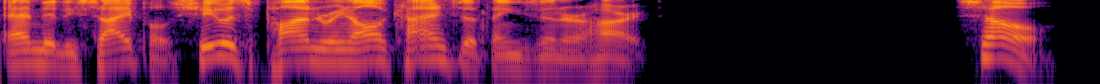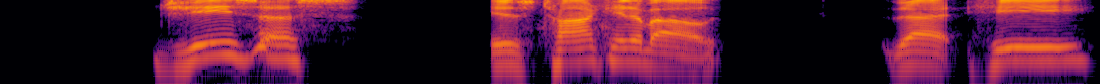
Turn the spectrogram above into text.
and the disciples, she was pondering all kinds of things in her heart. So, Jesus is talking about that he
